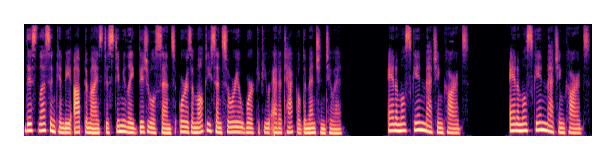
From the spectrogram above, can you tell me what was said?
This lesson can be optimized to stimulate visual sense or as a multisensorial work if you add a tactile dimension to it. Animal skin matching cards. Animal skin matching cards.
